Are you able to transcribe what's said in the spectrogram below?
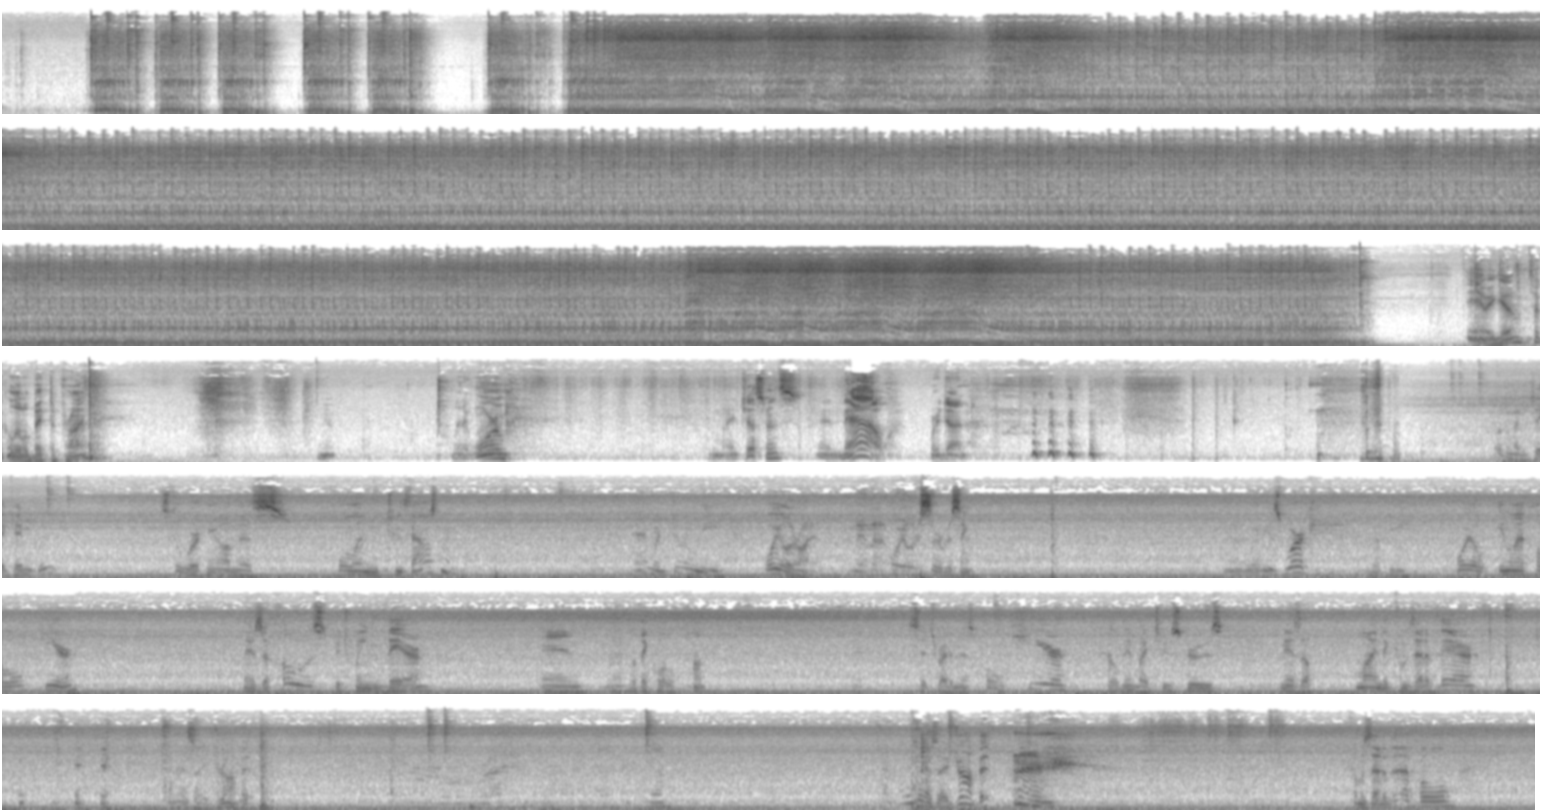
There we go. Took a little bit to prime. Let it warm. Do my adjustments. And now we're done. Welcome back to JK McClead. Still working on this Poulan 2000. And we're doing the oiler on it. And that oiler servicing. And the way these work, got the oil inlet hole here. There's a hose between there and uh, what they call a pump. It sits right in this hole here, held in by two screws. And there's a line that comes out of there. and as I drop it, as I drop it, comes out of that hole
